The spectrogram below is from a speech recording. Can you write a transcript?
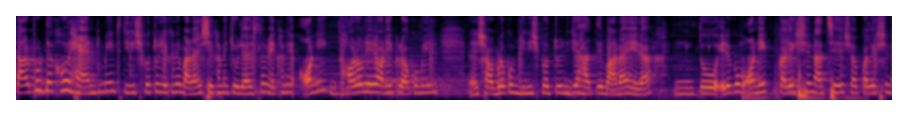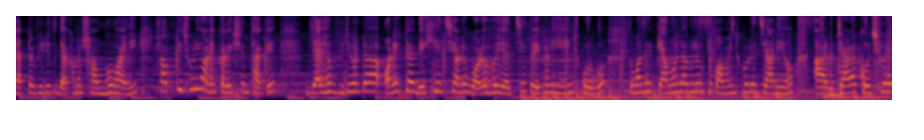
তারপর দেখো হ্যান্ডমেড জিনিসপত্র যেখানে বানায় সেখানে চলে আসলাম। এখানে অনেক ধরনের অনেক রকমের সব রকম জিনিসপত্র নিজে হাতে বানায় এরা। তো এরকম অনেক কালেকশন আছে। সব কালেকশন একটা ভিডিওতে দেখানো সম্ভব হয়নি। সব কিছুরই অনেক কালেকশন থাকে। যাই হোক, ভিডিওটা অনেকটা দেখিয়েছি, অনেক বড় হয়ে যাচ্ছে। তো এখানে এন্ড করব। তোমাদের কেমন লাগল একটু কমেন্ট করে জানিও। আর যারা কোচবিহারে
